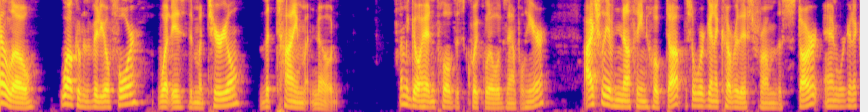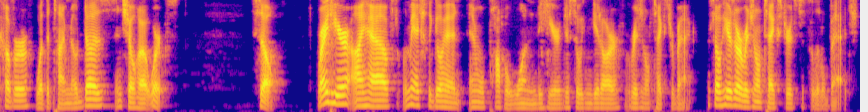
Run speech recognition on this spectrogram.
Hello, welcome to the video for what is the material, the time node. Let me go ahead and pull up this quick little example here. I actually have nothing hooked up, so we're going to cover this from the start, and we're going to cover what the time node does and show how it works. So, right here I have, let me actually go ahead and we'll pop a 1 into here just so we can get our original texture back. So here's our original texture, it's just a little badge.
